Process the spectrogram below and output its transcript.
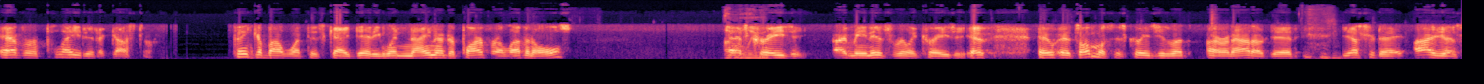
ever played at Augusta. Think about what this guy did. He went nine under par for 11 holes. That's crazy. I mean, it's really crazy. It, it, it's almost as crazy as what Arenado did yesterday. I just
